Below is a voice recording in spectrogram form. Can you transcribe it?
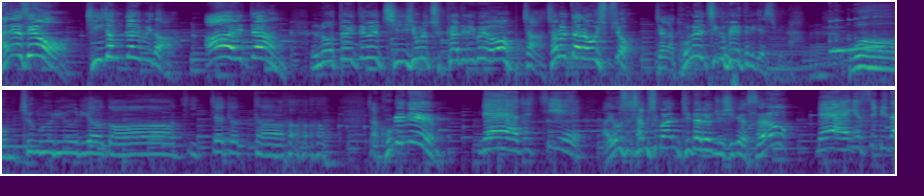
안녕하세요. 지점장입니다. 아, 일단 로또 1등을 진심으로 축하드리고요. 자, 저를 따라오십시오. 제가 돈을 지급해 드리겠습니다. 와 엄청 으리으리하다 진짜 좋다 자, 고객님! 네 아저씨 아, 여기서 잠시만 기다려 주시겠어요? 네 알겠습니다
